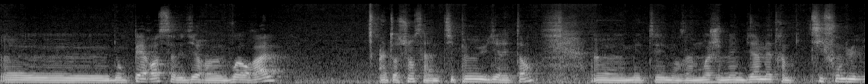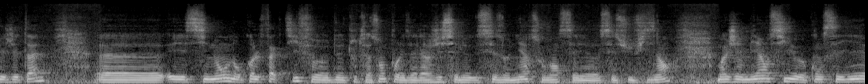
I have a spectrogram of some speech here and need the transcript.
donc péros ça veut dire euh, voix orale. Attention, c'est un petit peu irritant. Euh, mettez dans un, moi j'aime bien mettre un petit fond d'huile végétale. Euh, et sinon, donc olfactif, de toute façon pour les allergies saisonnières, souvent c'est suffisant. Moi j'aime bien aussi conseiller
